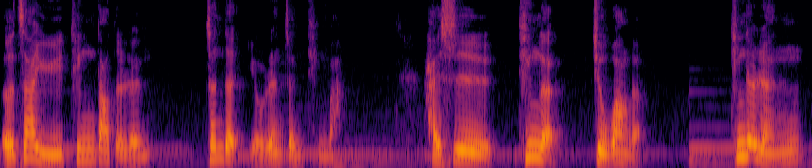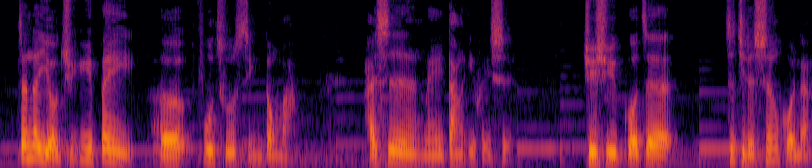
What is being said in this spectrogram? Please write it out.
而在于听到的人真的有认真听吗？还是听了就忘了？听的人真的有去预备和付出行动吗？还是没当一回事，继续过着自己的生活呢？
